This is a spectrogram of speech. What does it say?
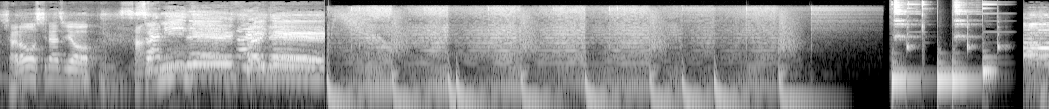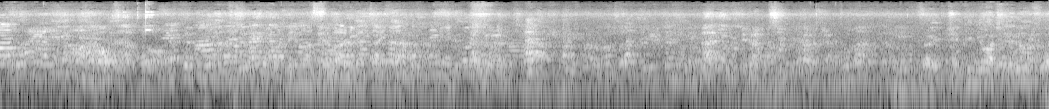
シャローシラジオ。サニーデーフライデー。電話すごいありがたいなと思って貯金はしてるんですよ、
